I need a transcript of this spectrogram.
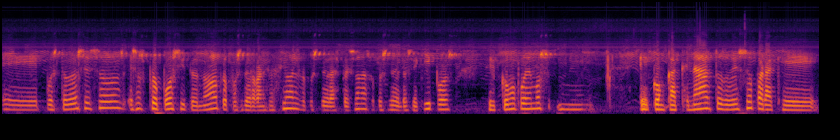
eh, pues todos esos esos propósitos, ¿no? El propósito de la organización, el propósito de las personas, el propósito de los equipos, es decir, cómo podemos mm, eh, concatenar todo eso para que,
